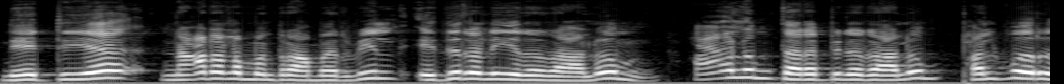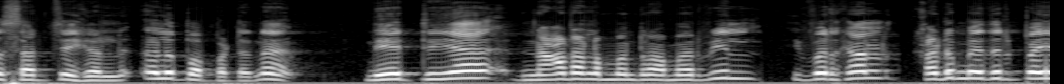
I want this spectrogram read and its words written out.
நேற்றைய நாடாளுமன்ற அமர்வில் எதிரணியினராலும் ஆளும் தரப்பினராலும் பல்வேறு சர்ச்சைகள் எழுப்பப்பட்டன. நேற்றைய நாடாளுமன்ற அமர்வில் இவர்கள் கடும் எதிர்ப்பை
